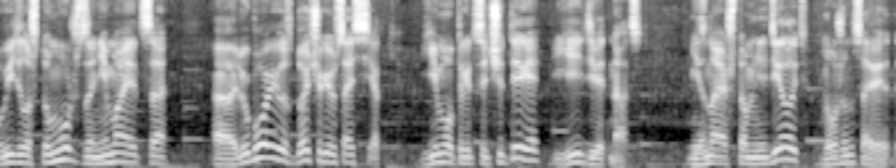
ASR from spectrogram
увидела, что муж занимается э, любовью с дочерью соседки. Ему 34, ей 19. Не знаю, что мне делать, нужен совет.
